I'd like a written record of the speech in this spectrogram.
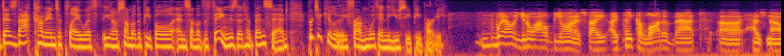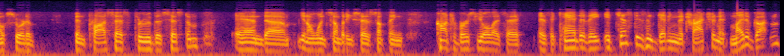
does that come into play with you know some of the people and some of the things that have been said, particularly from within the UCP party? Well, you know, I'll be honest. I, I think a lot of that uh, has now sort of been processed through the system. And, uh, you know, when somebody says something controversial as a, as a candidate, it just isn't getting the traction it might have gotten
